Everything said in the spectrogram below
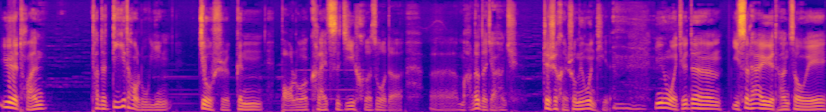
乐团他的第一套录音就是跟保罗·克莱茨基合作的，呃，马勒的交响曲，这是很说明问题的。嗯因为我觉得以色列爱乐团作为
